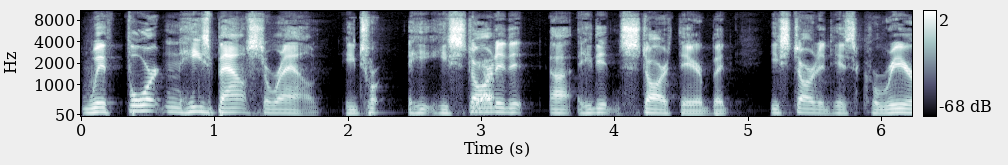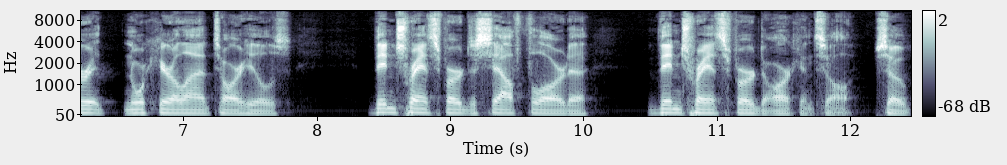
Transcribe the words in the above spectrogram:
with Fortin, he's bounced around. He tr- he, he started it. Uh, he didn't start there, but he started his career at North Carolina Tar Heels, then transferred to South Florida, then transferred to Arkansas. So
